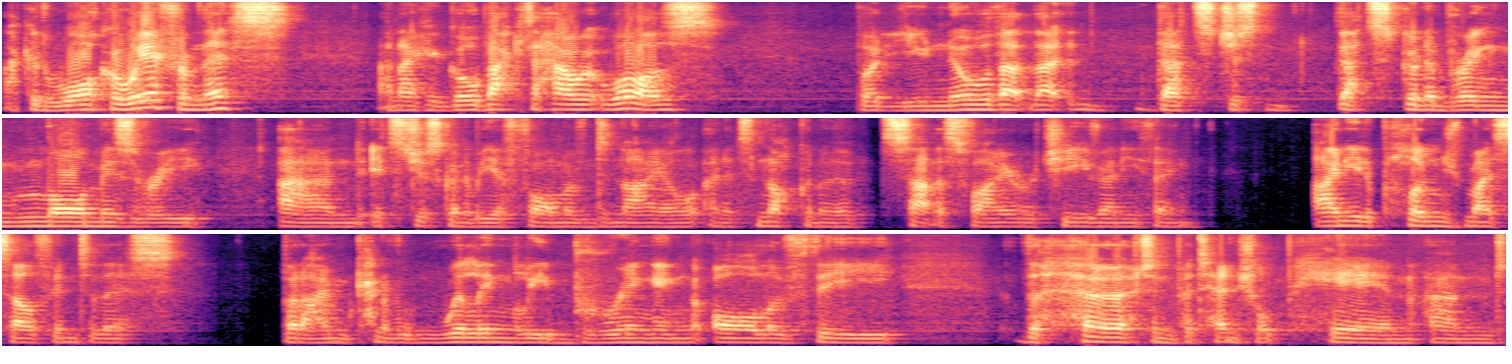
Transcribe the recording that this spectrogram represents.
I could walk away from this and I could go back to how it was, but you know that that that's just that's going to bring more misery and it's just going to be a form of denial and it's not going to satisfy or achieve anything. I need to plunge myself into this, but I'm kind of willingly bringing all of the the hurt and potential pain and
